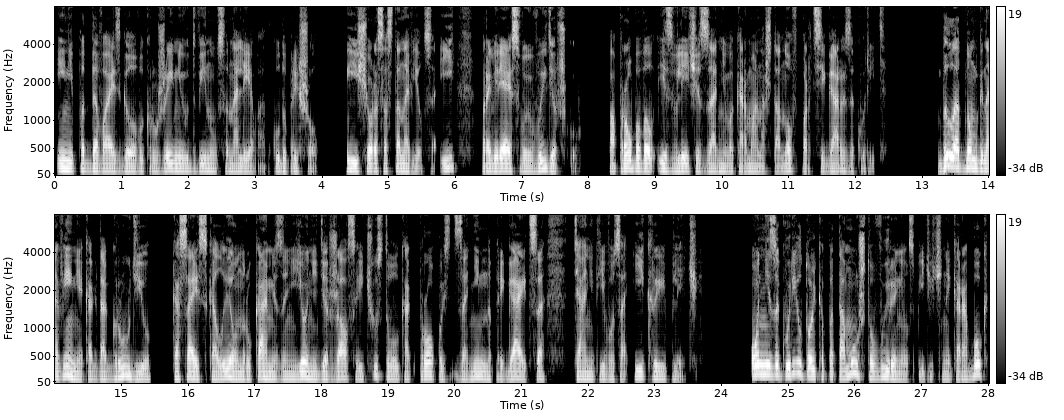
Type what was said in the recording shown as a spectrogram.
и, не поддаваясь головокружению, двинулся налево, откуда пришел, и еще раз остановился, и, проверяя свою выдержку, Попробовал извлечь из заднего кармана штанов портсигар и закурить. Было одно мгновение, когда грудью, касаясь скалы, он руками за нее не держался и чувствовал, как пропасть за ним напрягается, тянет его за икры и плечи. Он не закурил только потому, что выронил спичечный коробок,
